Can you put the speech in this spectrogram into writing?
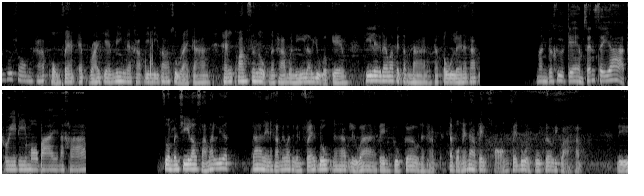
ท่านผู้ชมครับ ผมเฟรม F Right Gaming นะครับ ยินดีต้อนรับสู่รายการ แห่งความสนุกนะครับ วันนี้เราอยู่กับเกมที่เรียกได้ว่าเป็นตำนานการ์ตูนเลยนะครับ นั่นก็คือเกม s e n s e i a 3D Mobile นะครับ ส่วนบัญชีเราสามารถเลือกได้เลยนะครับ ไม่ว่าจะเป็น Facebook นะครับ หรือว่าเป็น Google นะครับ แต่ผมแนะนำเป็นของ Facebook กับ Google ดีกว่าครับ หรือ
